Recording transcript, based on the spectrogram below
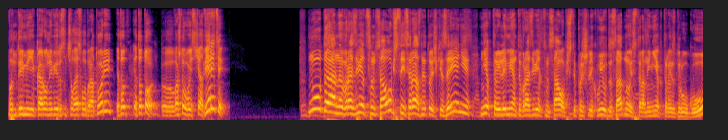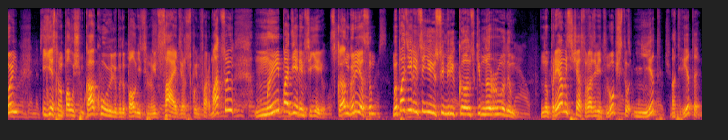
Пандемия коронавируса началась в лаборатории? Это, это то, э, во что вы сейчас верите? Ну да, но в разведывательном сообществе есть разные точки зрения. Некоторые элементы в разведывательном сообществе пришли к выводу с одной стороны, некоторые с другой. И если мы получим какую-либо дополнительную инсайдерскую информацию, мы поделимся ею с Конгрессом. Мы поделимся ею с американским народом. Но прямо сейчас у развития общества нет ответа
